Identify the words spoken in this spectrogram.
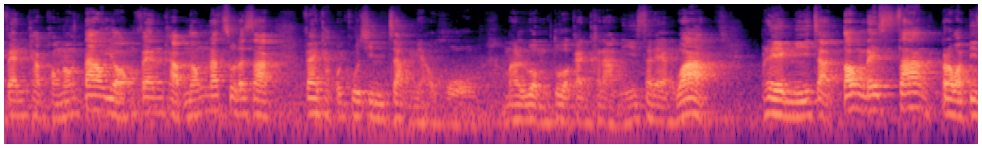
แฟนคลับของน้องเต้าหยอง แฟนคลับน้องนัทสุรศักดิ์แฟนคลับคุณครูชินจังเนี่ยโอ้โห มารวมตัวกันขนาดนี้แสดงว่าเพลงนี้จะต้องได้สร้างประวัติ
